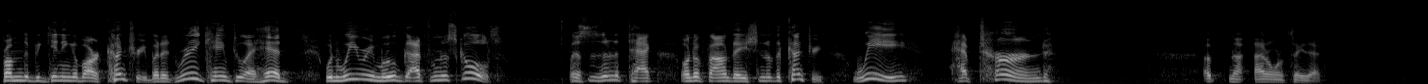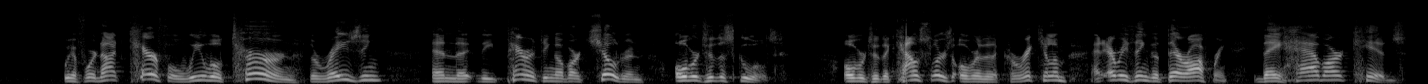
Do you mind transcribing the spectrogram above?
from the beginning of our country, but it really came to a head when we removed God from the schools. This is an attack on the foundation of the country. We have turned, uh, not, I don't want to say that. If we're not careful, we will turn the raising and the, the parenting of our children over to the schools, over to the counselors, over the curriculum, and everything that they're offering. They have our kids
